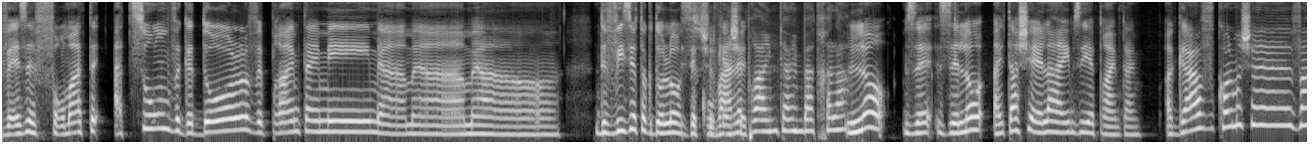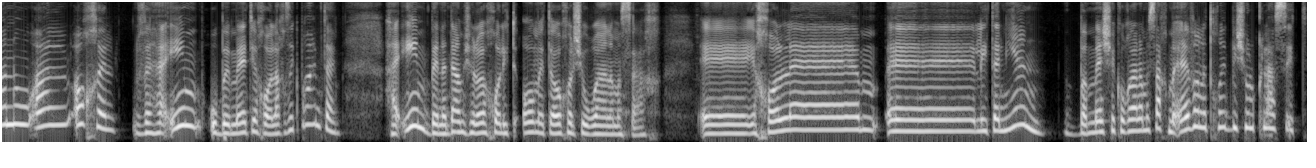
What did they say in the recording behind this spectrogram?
ואיזה פורמט עצום וגדול ופריים טיימי מה... מה, מה דיוויזיות הגדולות זה כוון. לפריים טיים בהתחלה? לא, זה, זה לא, הייתה שאלה האם זה יהיה פריים טיים. אגב, כל מה שהבנו על אוכל, והאם הוא באמת יכול להחזיק פריים טיים. האם בן אדם שלא יכול לטעום את האוכל שהוא רואה על המסך, אה, יכול אה, אה, להתעניין במה שקורה על המסך, מעבר לתוכנית בישול קלאסית.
